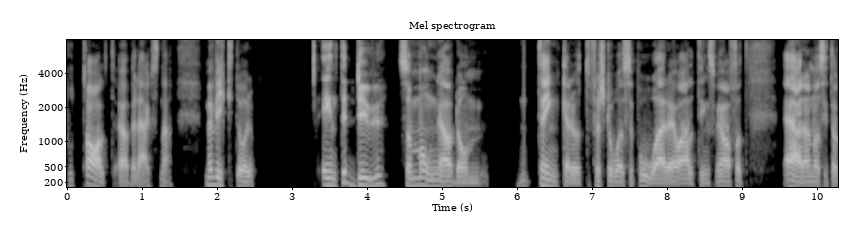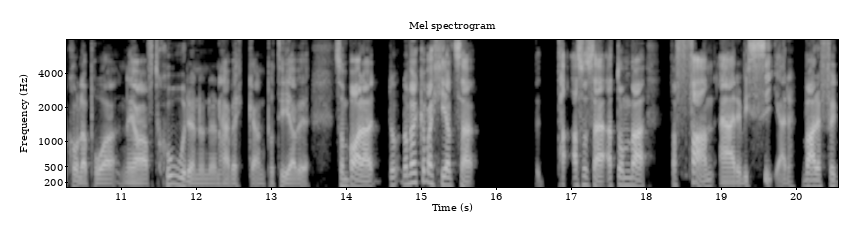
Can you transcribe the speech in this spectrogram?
totalt överlägsna. Men Viktor, är inte du som många av de tänkare och förståelsepåare och allting som jag har fått äran att sitta och kolla på när jag har haft jouren under den här veckan på tv. Som bara, de, de verkar vara helt så här ta- alltså så här, att de bara, vad fan är det vi ser? Varför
